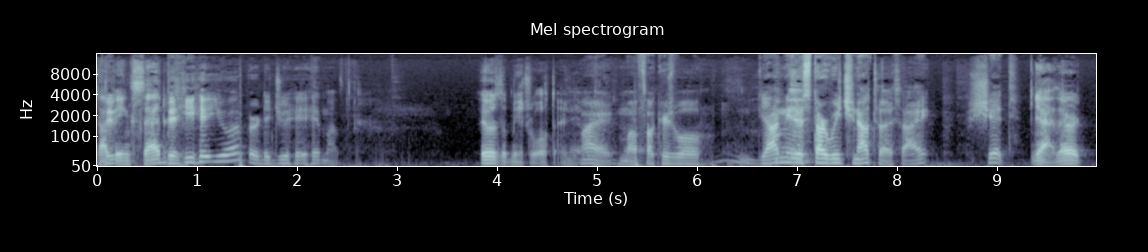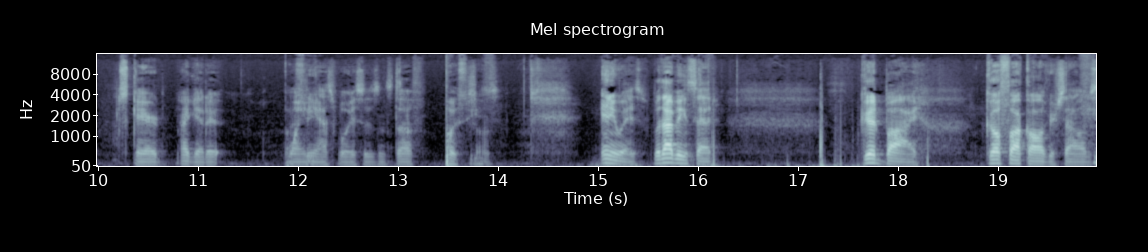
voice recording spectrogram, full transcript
that Did- being said, Did he hit you up or did you hit him up? it was a mutual thing. Yeah. All right, motherfuckers. Well, y'all need to start reaching out to us. All right. Shit. Yeah, they're scared. I get it. Pussy. Whiny ass voices and stuff. Pussies. So, anyways, with that being said, goodbye. Go fuck all of yourselves.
